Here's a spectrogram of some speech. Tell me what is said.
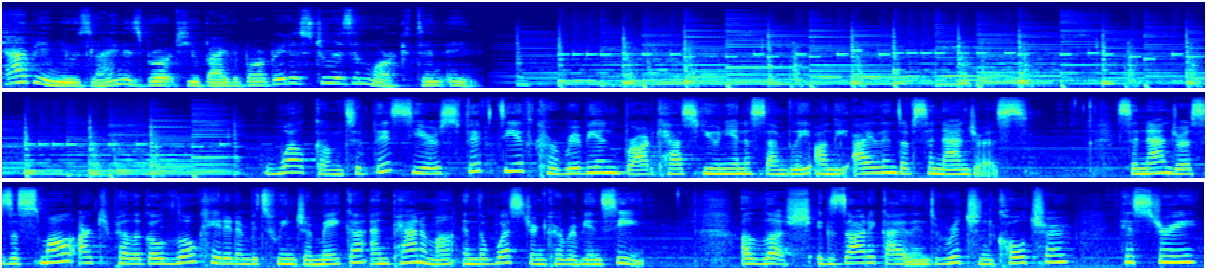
Caribbean Newsline is brought to you by the Barbados Tourism Marketing Inc. Welcome to this year's 50th Caribbean Broadcast Union Assembly on the island of San Andres. San Andres is a small archipelago located in between Jamaica and Panama in the western Caribbean Sea. A lush, exotic island rich in culture, history,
